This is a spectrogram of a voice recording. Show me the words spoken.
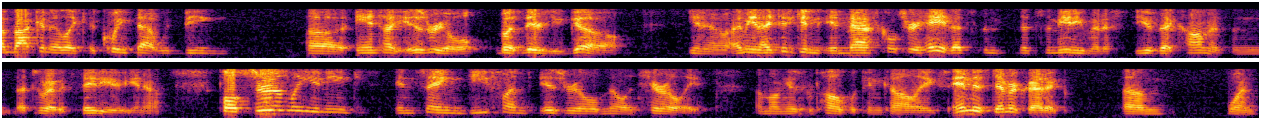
I'm not gonna like equate that with being uh, anti-Israel, but there you go. You know, I mean, I think in, in mass culture, hey, that's the that's the medium, and if you have that comment, then that's what I would say to you. You know, Paul's certainly unique in saying defund Israel militarily among his Republican colleagues and his Democratic um, one,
